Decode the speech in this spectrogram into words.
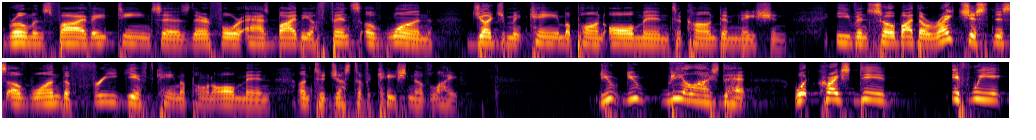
Romans 5:18 says, "Therefore as by the offense of one judgment came upon all men to condemnation, even so by the righteousness of one the free gift came upon all men unto justification of life." Do you, do you realize that what Christ did if we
